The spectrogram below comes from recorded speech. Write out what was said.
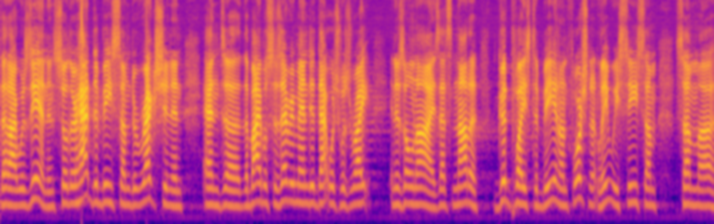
that I was in. And so there had to be some direction. And, and uh, the Bible says, every man did that which was right in his own eyes. That's not a good place to be. And unfortunately, we see some, some uh,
